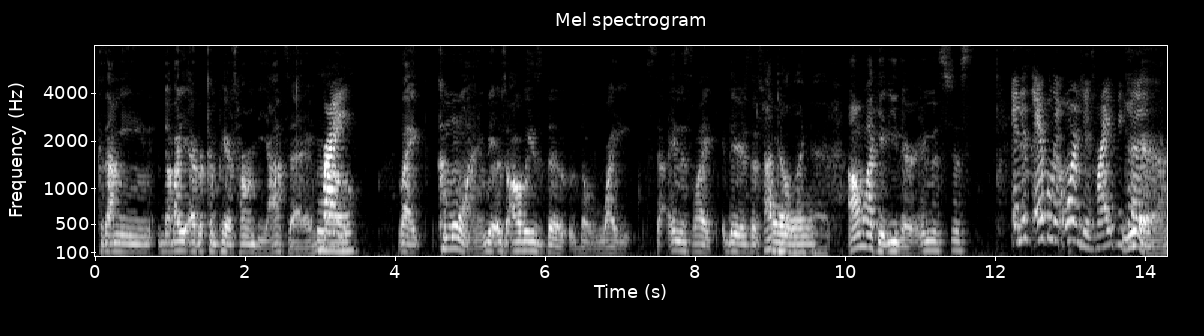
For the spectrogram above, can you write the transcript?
Because, I mean, nobody ever compares her and Beyonce. Right. No. Like, come on. There's always the the white side. And it's like, there's this I don't like that. I don't like it either. And it's just, and it's April and Oranges, right? Because Yeah.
